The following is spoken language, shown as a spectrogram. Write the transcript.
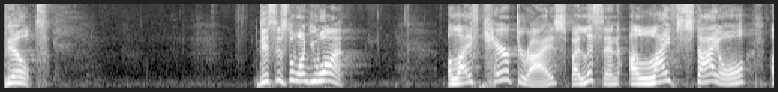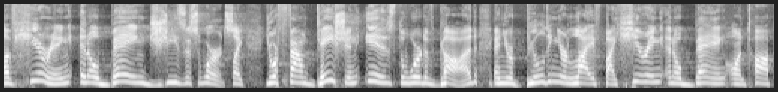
built. This is the one you want. A life characterized by, listen, a lifestyle of hearing and obeying Jesus' words. Like your foundation is the Word of God, and you're building your life by hearing and obeying on top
